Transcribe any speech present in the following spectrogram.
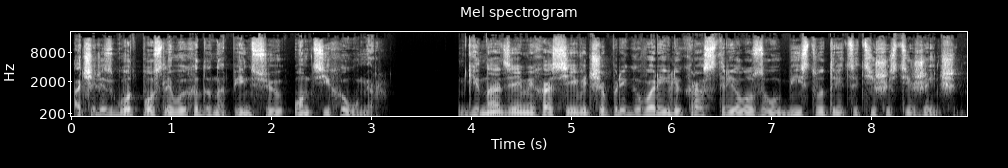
а через год после выхода на пенсию он тихо умер. Геннадия Михасевича приговорили к расстрелу за убийство 36 женщин.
